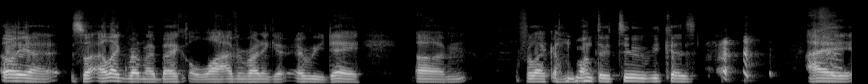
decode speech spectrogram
Oh yeah. So I like ride my bike a lot. I've been riding it every day, um, for like a month or two because I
